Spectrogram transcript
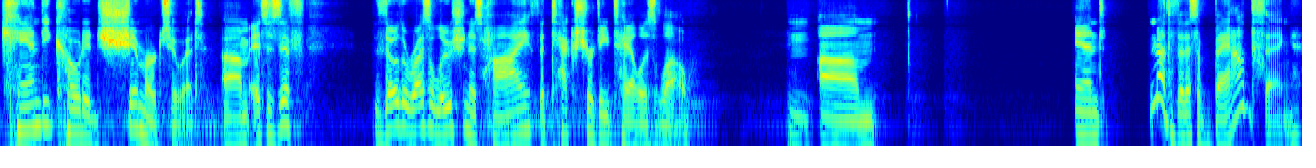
candy coated shimmer to it. Um, it's as if though the resolution is high, the texture detail is low. Um, and not that that's a bad thing.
